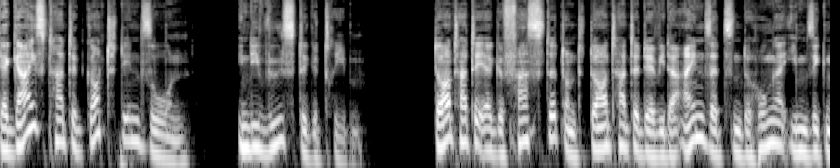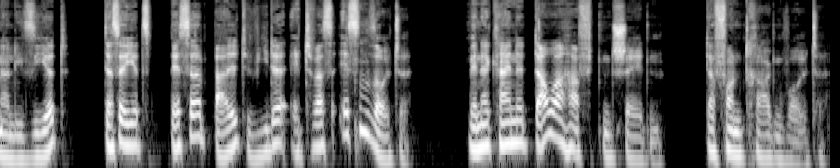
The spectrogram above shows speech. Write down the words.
Der Geist hatte Gott den Sohn in die Wüste getrieben. Dort hatte er gefastet und dort hatte der wieder einsetzende Hunger ihm signalisiert, dass er jetzt besser bald wieder etwas essen sollte, wenn er keine dauerhaften Schäden davontragen wollte.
